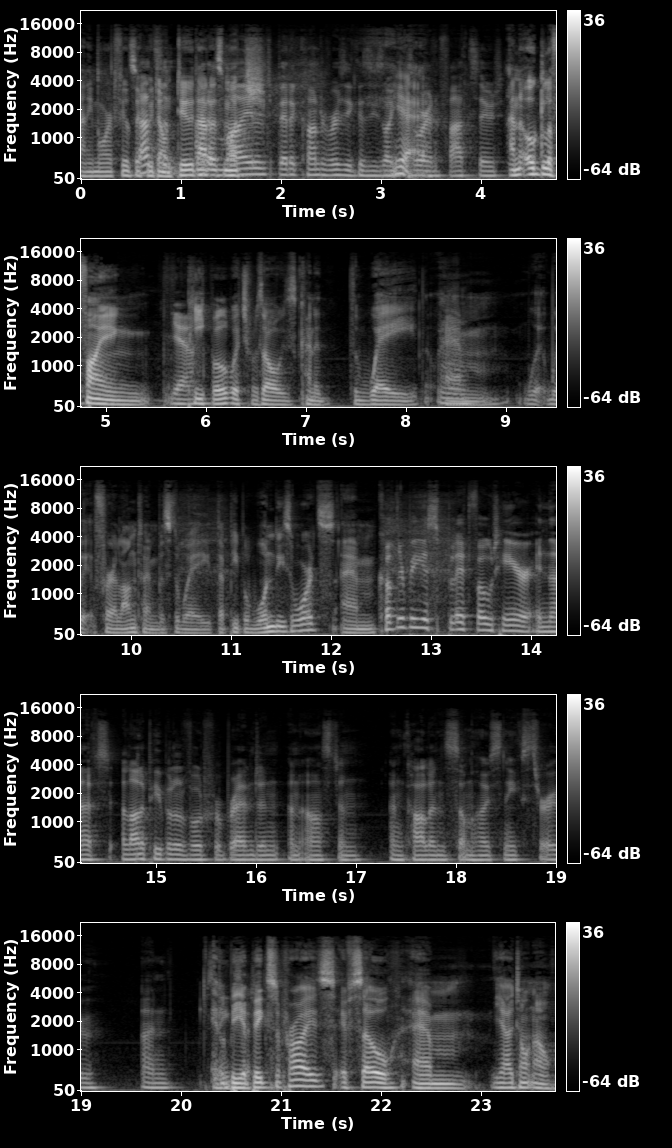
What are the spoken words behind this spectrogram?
anymore? It feels like we don't a- do that as much. mild bit of controversy because he's like Yeah. he's wearing a fat suit. And uglifying Yeah. people, which was always kind of the way. Mm. Um, w- w- for a long time was the way that people won these awards. Um, Could there be a split vote here in that a lot of people vote for Brendan and Austin and Collins somehow sneaks through and It'll sneaks be a big surprise if so. Um, yeah, I don't know.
